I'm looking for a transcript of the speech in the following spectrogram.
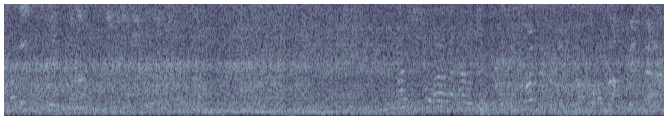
I didn't think I'd have to change it. I just thought, how the hell did we get in front of me? So I thought, nothing there.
